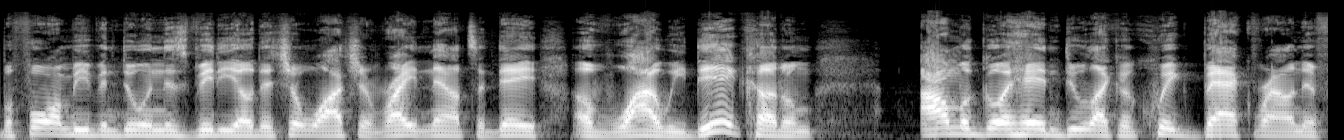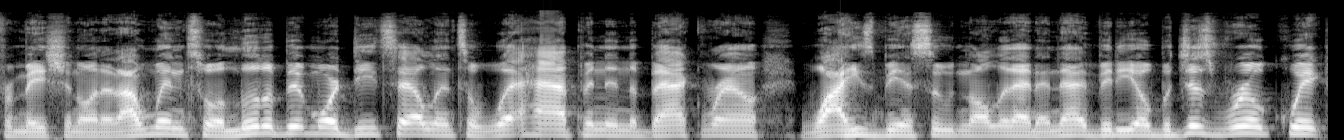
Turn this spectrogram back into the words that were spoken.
before I'm even doing this video that you're watching right now today of why we did cut him, I'm gonna go ahead and do like a quick background information on it. I went into a little bit more detail into what happened in the background, why he's being sued, and all of that in that video. But just real quick,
